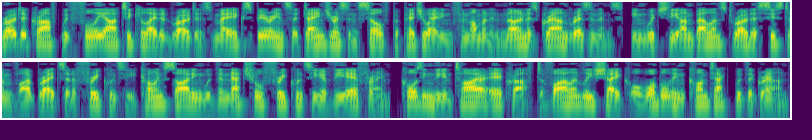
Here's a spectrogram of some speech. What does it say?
Rotorcraft with fully articulated rotors may experience a dangerous and self-perpetuating phenomenon known as ground resonance, in which the unbalanced rotor system vibrates at a frequency coinciding with the natural frequency of the airframe, causing the entire aircraft to violently shake or wobble in contact with the ground.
